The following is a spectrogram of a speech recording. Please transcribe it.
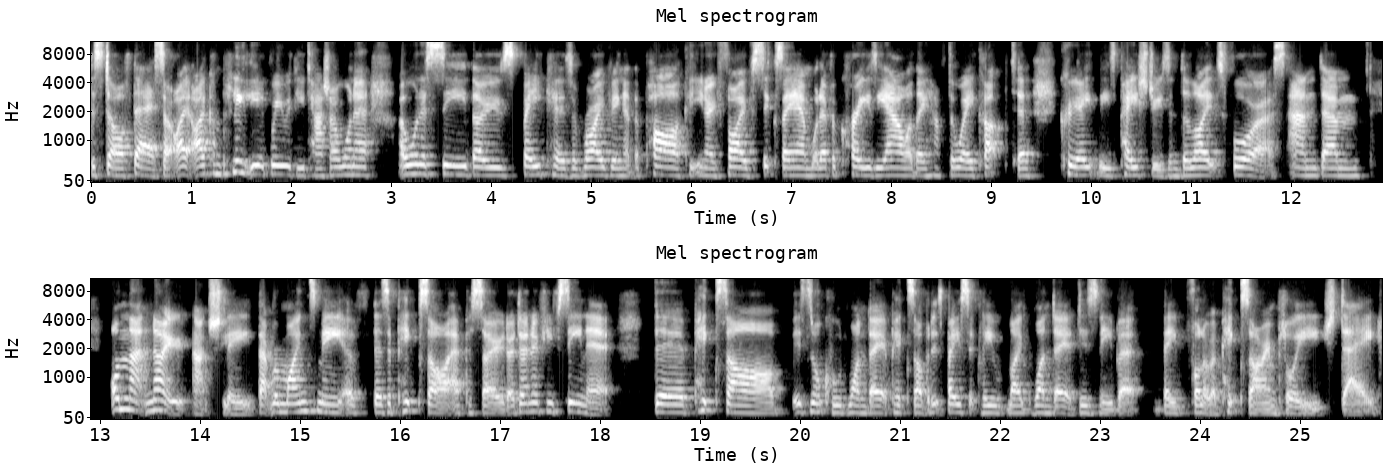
the staff there. So I, I completely agree with you, Tash. I want to I want to see those bakers arriving at the park at you know five six a.m. whatever crazy hour they have to wake up to create these pastries and delights for us. And um, on that note, actually, that reminds me of there's a Pixar episode. I don't know if you've seen it. The Pixar, it's not called One Day at Pixar, but it's basically like One Day at Disney, but they follow a Pixar employee each day.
